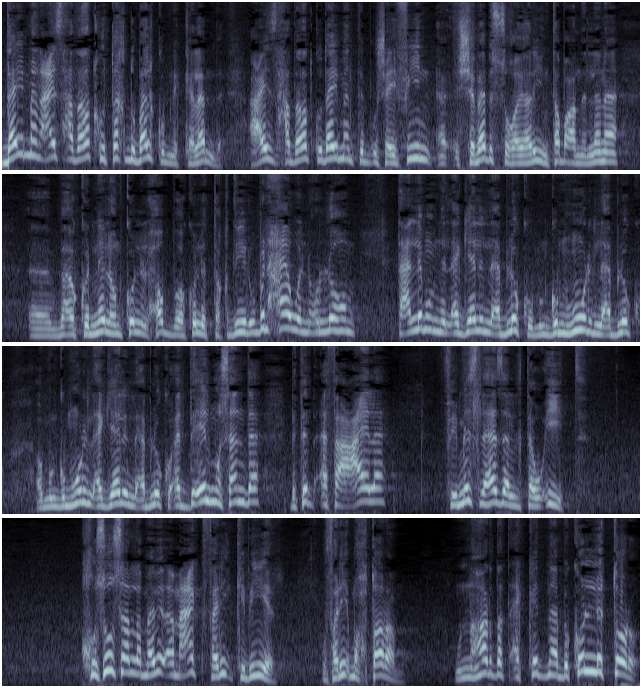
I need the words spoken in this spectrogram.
دايما عايز حضراتكم تاخدوا بالكم من الكلام ده. عايز حضراتكم دايما تبقوا شايفين الشباب الصغيرين طبعا اللي أنا بكن لهم كل الحب وكل التقدير وبنحاول نقول لهم تعلموا من الأجيال اللي قبلكم من جمهور اللي قبلكم أو من جمهور الأجيال اللي قبلكم. قد إيه المساندة بتبقى فعالة في مثل هذا التوقيت؟ خصوصا لما بيبقى معاك فريق كبير وفريق محترم. والنهاردة اتاكدنا بكل الطرق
